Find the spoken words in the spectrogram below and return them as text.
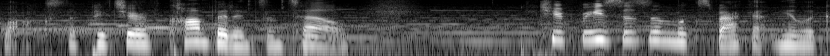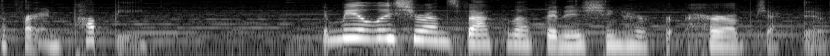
walks, the picture of confidence until... She freezes and looks back at me like a frightened puppy. Immediately she runs back without finishing her, her objective.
